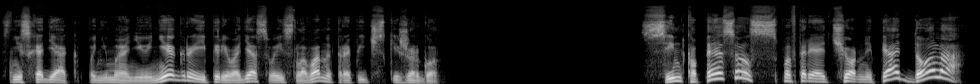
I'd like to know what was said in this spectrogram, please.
снисходя к пониманию негра и переводя свои слова на тропический жаргон. «Синко песос», — повторяет черный, — «пять долларов».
